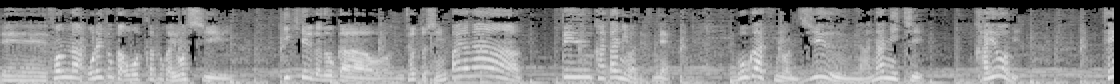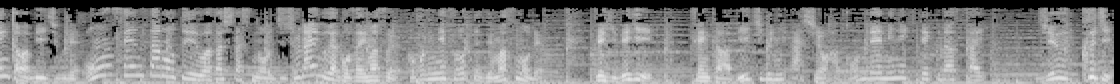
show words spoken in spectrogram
えー、そんな俺とか大塚とかヨッシー、生きてるかどうかをちょっと心配だなーっていう方にはですね、5月の17日、火曜日、千川ビーチ部で温泉太郎という私たちの自主ライブがございます。ここにね、揃って出ますので、ぜひぜひ、千川ビーチ部に足を運んで見に来てください。19時、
